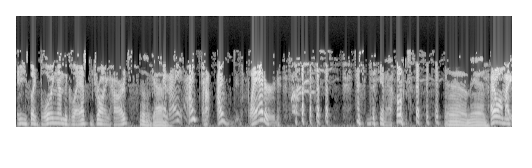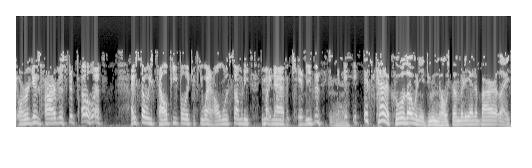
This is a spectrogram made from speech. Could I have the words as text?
and he's like blowing on the glass and drawing hearts. Oh God. And I, I'm, co- I'm flattered. Just you know, Oh man. I don't want my organs harvested though. I used to always tell people like if you went home with somebody, you might not have a kidney the next Yeah. day. It's kind of cool though when you do know somebody at a bar. Like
